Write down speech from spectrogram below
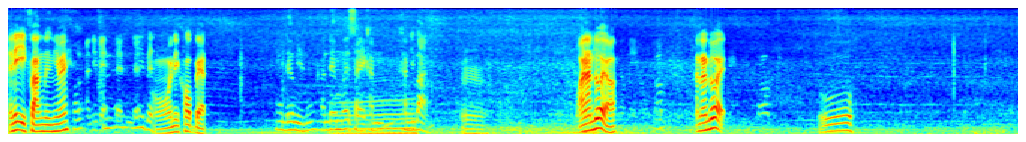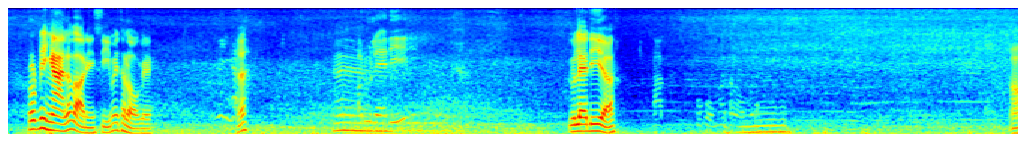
อันนี้อีกฝั่งหนึ่งใช่ไหมอันนี้แบตแบตแบต นี่เบ็ดอ๋ออันนี่ครอบแบตมันเดิมอยู่นะมันเดิมไว้ใส่คันคันที่บ้าน เอออ๋ออันนั้นด้วยเหรอ ครับอันนั้นด้วยครับ โอ้รถวิ่งงานแล้วเปล่านี่สีไม่ถลอกเลยฮะเขาดูแลดีดูแลดีเหรอ ของผมมาตลอด เอา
